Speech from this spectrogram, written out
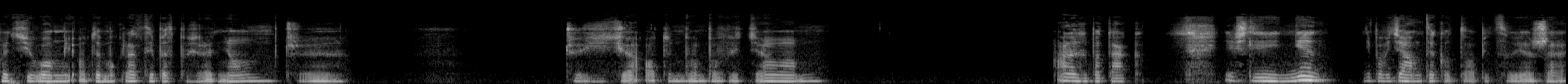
Chodziło mi o demokrację bezpośrednią, czy, czy ja o tym wam powiedziałam, ale chyba tak. Jeśli nie, nie powiedziałam tego, to obiecuję, że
